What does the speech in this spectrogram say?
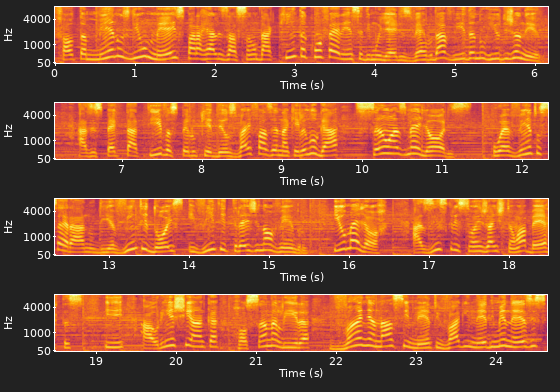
falta menos de um mês para a realização da quinta Conferência de Mulheres Verbo da Vida no Rio de Janeiro. As expectativas pelo que Deus vai fazer naquele lugar são as melhores. O evento será no dia 22 e 23 de novembro. E o melhor, as inscrições já estão abertas e Aurinha Chianca, Rossana Lira, Vânia Nascimento e Wagner de Menezes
